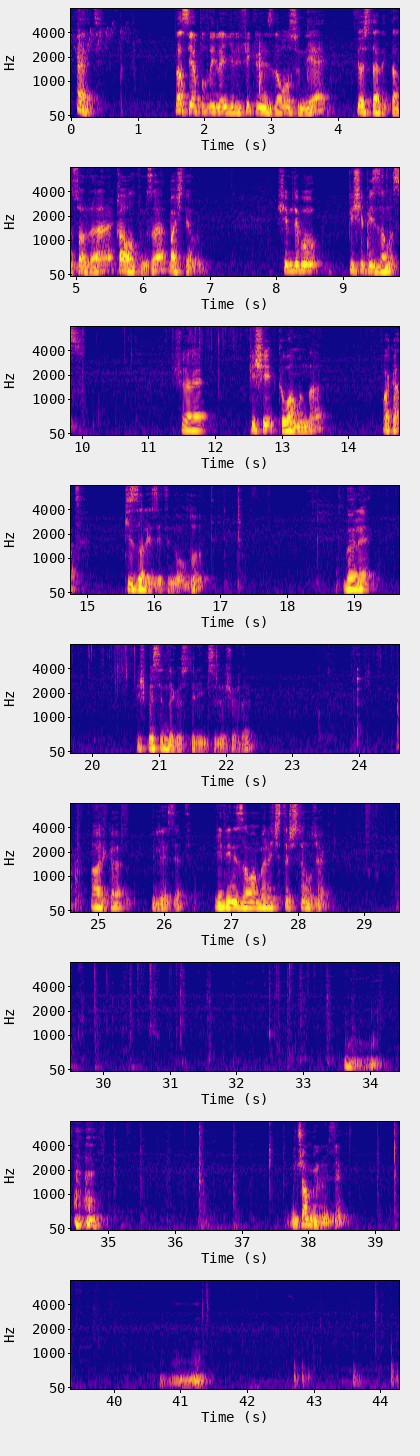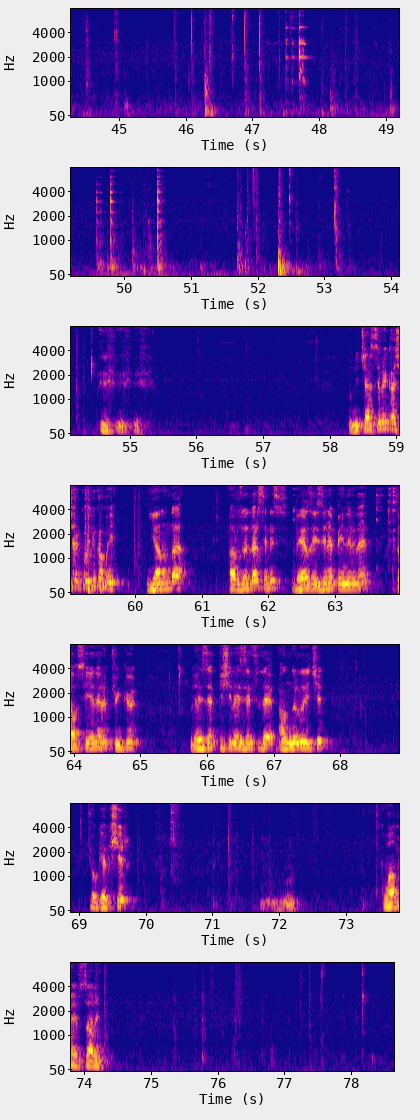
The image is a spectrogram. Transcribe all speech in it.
Evet. Nasıl yapıldığıyla ilgili fikriniz de olsun diye gösterdikten sonra kahvaltımıza başlayalım. Şimdi bu pişi pizzamız şöyle pişi kıvamında fakat pizza lezzetinde oldu. Böyle pişmesini de göstereyim size şöyle. Harika bir lezzet. Yediğiniz zaman böyle çıtır çıtır olacak. Bir lezzet. Hmm. Üf üf üf. Bunun içerisine kaşar koyduk ama yanında arzu ederseniz beyaz ezine peyniri de tavsiye ederim. Çünkü lezzet pişi lezzeti de andırdığı için çok yakışır. Kıvamı efsane.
